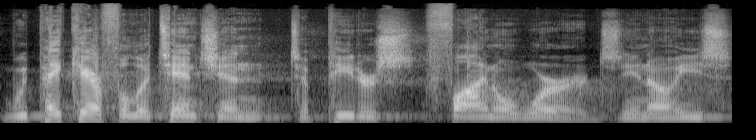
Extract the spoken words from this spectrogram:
we pay careful attention to Peter's final words. You know, he's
